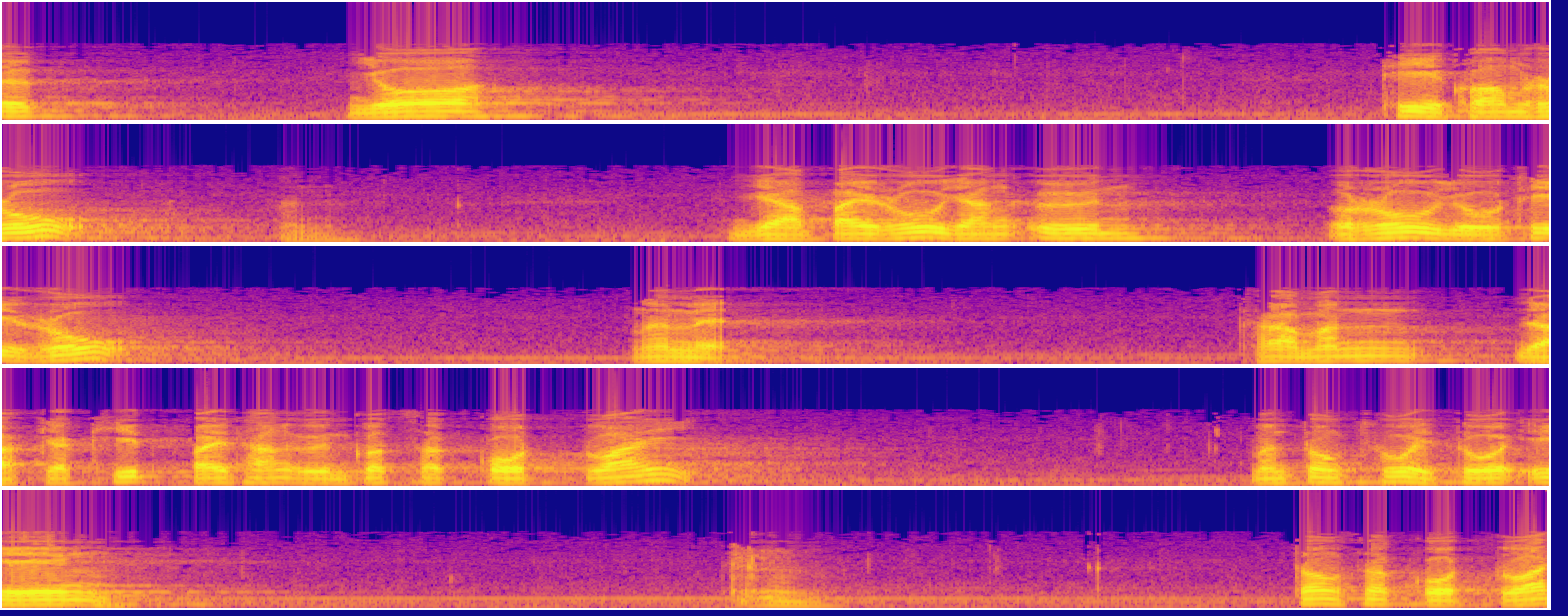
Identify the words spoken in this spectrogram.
สึก โย ที่ความรู้ อย่าไปรู้อย่างอื่น รู้อยู่ที่รู้ นั่นแหละ ถ้ามันอยากจะคิดไปทางอื่นก็สะกดไว้ มันต้องช่วยตัวเอง ต้องสะกดไว้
